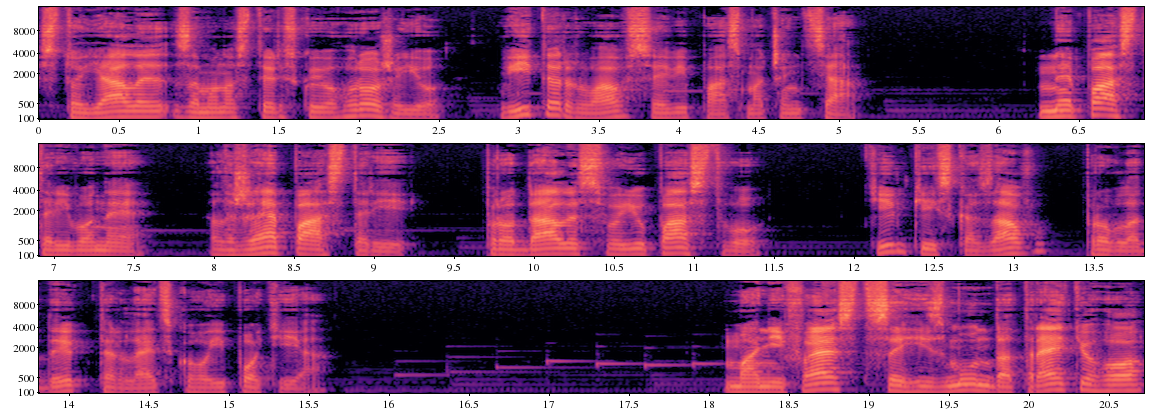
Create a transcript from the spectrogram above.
Стояли за монастирською огорожею, вітер рвав сиві пасма ченця. Не пастирі вони, лже пастирі, продали свою паству, тільки й сказав про владик Терлецького Іпотія. Маніфест Сегізмунда III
